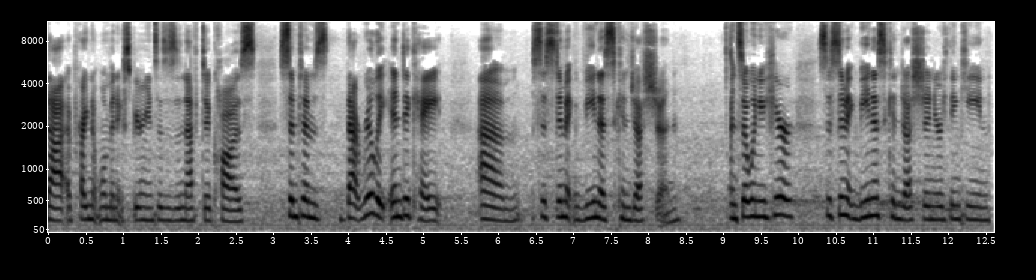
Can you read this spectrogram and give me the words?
that a pregnant woman experiences is enough to cause symptoms that really indicate um, systemic venous congestion. And so when you hear systemic venous congestion, you're thinking,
